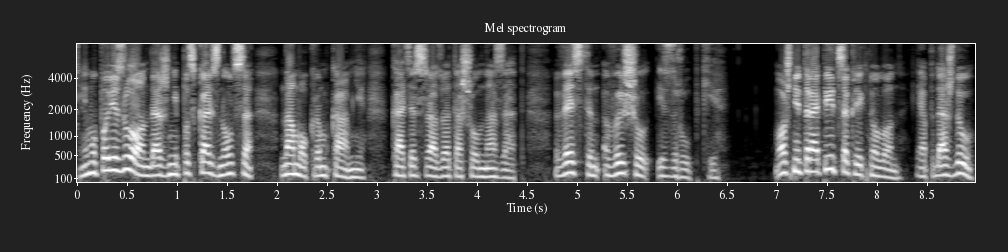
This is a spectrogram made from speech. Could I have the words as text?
Ему повезло, он даже не поскользнулся на мокром камне. Катер сразу отошел назад. Вестон вышел из рубки. «Можешь не торопиться!» — крикнул он. «Я подожду!»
